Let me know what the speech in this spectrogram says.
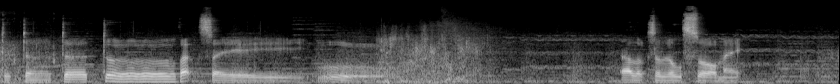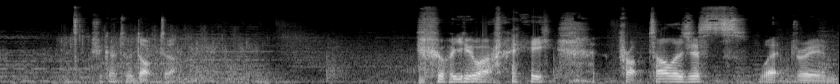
Da, da, da, da. That's a. Ooh. That looks a little sore, mate. Should go to a doctor. you are a proctologist's wet dream.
